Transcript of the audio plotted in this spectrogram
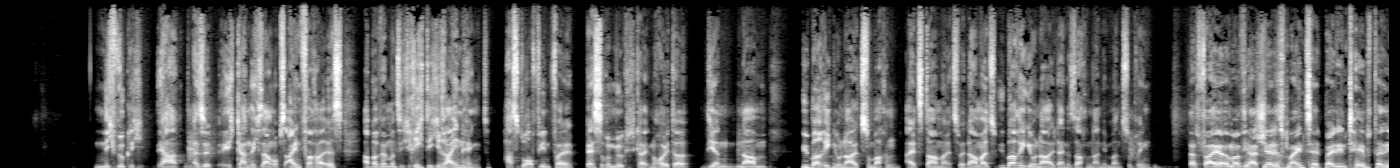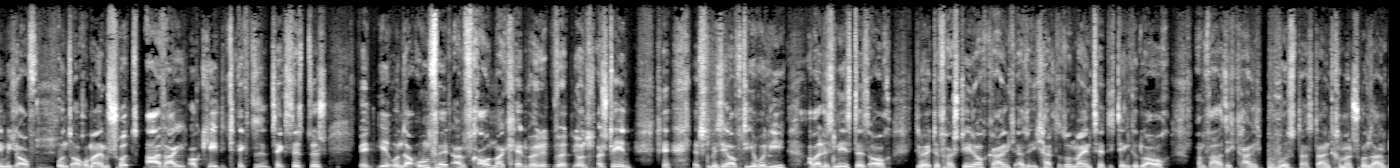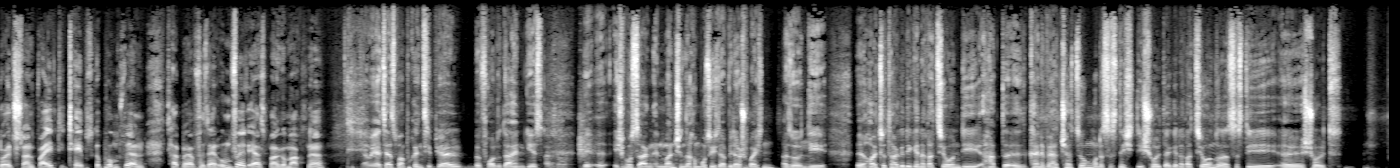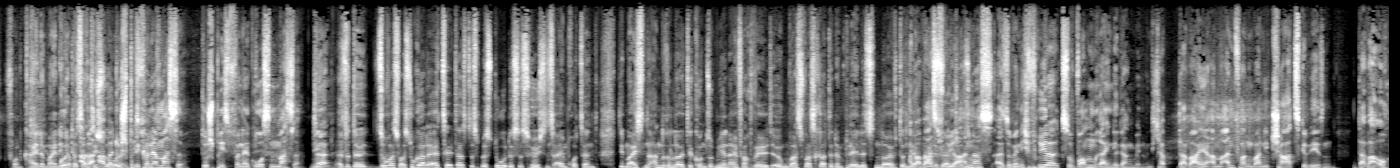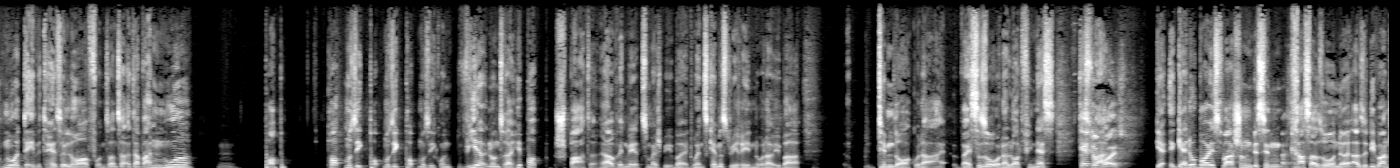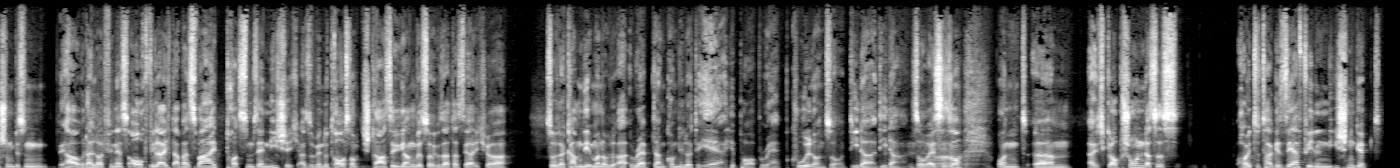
nicht wirklich, ja, also ich kann nicht sagen, ob es einfacher ist, aber wenn man sich richtig reinhängt, hast du auf jeden Fall bessere Möglichkeiten heute, dir einen Namen überregional zu machen als damals. Weil damals überregional deine Sachen an den Mann zu bringen. Das war ja immer, wir hatten ja das Mindset bei den Tapes, da nehme ich auf uns auch immer im Schutz. A, sage ich, okay, die Texte sind sexistisch. Wenn ihr unser Umfeld an Frauen mal kennen würdet, würdet ihr uns verstehen. Das ist ein bisschen auf die Ironie. Aber das nächste ist auch, die Leute verstehen auch gar nicht. Also ich hatte so ein Mindset, ich denke du auch, man war sich gar nicht bewusst, dass dann kann man schon sagen, deutschlandweit die Tapes gepumpt werden. Das hat man ja für sein Umfeld erstmal gemacht, ne? Ja, aber jetzt erstmal prinzipiell, bevor du dahin gehst, äh, ich muss sagen, in manchen Sachen muss ich da widersprechen. Also die äh, heutzutage die Generation, die hat äh, keine Wertschätzung und das ist nicht die Schuld der Generation, sondern es ist die äh, Schuld von keinem, meine ich. Gut, es aber, hat sich aber so du sprichst von der entwickelt. Masse. Du sprichst von der großen Masse. Die, Ne? also de, sowas, was du gerade erzählt hast, das bist du, das ist höchstens ein Prozent. Die meisten anderen Leute konsumieren einfach wild irgendwas, was gerade in den Playlisten läuft. Und Aber war es keine früher anders? Also wenn ich früher zu WOM reingegangen bin und ich habe, da war ja am Anfang waren die Charts gewesen. Da war auch nur David Hasselhoff und sonst, da war nur Pop. Popmusik, Popmusik, Popmusik. Und wir in unserer Hip-Hop-Sparte, ja, wenn wir jetzt zum Beispiel über Advanced Chemistry reden oder über Tim Dog oder, weißt du so, oder Lord Finesse. Ghetto war- Boys. Ghetto Boys war schon ein bisschen krasser so, ne? Also die waren schon ein bisschen, ja, oder Lord Finesse auch vielleicht, aber es war halt trotzdem sehr nischig. Also wenn du draußen auf die Straße gegangen bist oder gesagt hast, ja, ich höre, so, da kamen die immer noch äh, Rap, dann kommen die Leute, yeah, Hip-Hop, Rap, cool und so, die da, die da, so, weißt du so. Und ähm, also ich glaube schon, dass es heutzutage sehr viele Nischen gibt,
